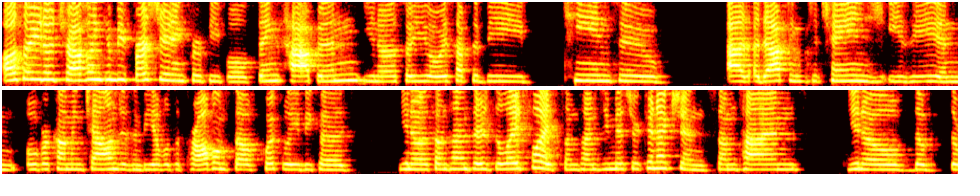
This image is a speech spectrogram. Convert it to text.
also, you know, traveling can be frustrating for people. Things happen, you know, so you always have to be keen to ad- adapting to change easy and overcoming challenges and be able to problem solve quickly because you know sometimes there's delayed flights sometimes you miss your connections sometimes you know the the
